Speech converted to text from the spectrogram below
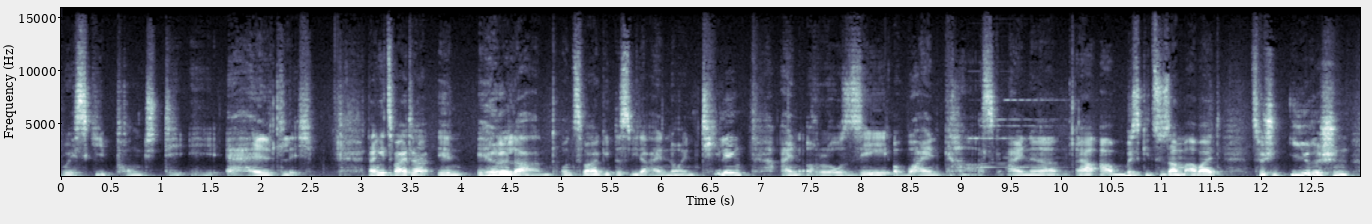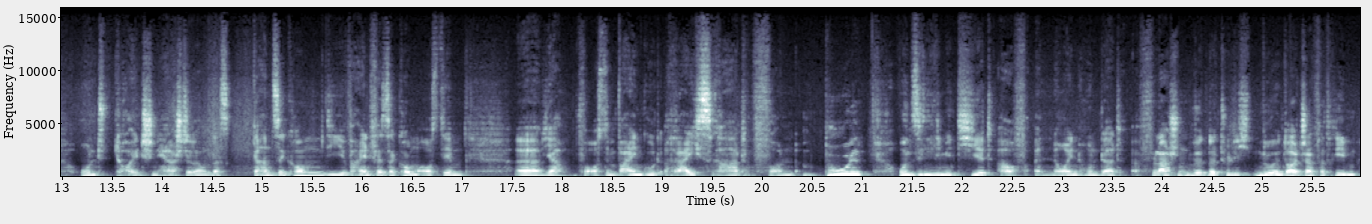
whisky.de erhältlich. Dann geht es weiter in Irland. Und zwar gibt es wieder einen neuen Teeling, ein Rosé Wine Cask. Eine Whisky-Zusammenarbeit zwischen irischen und deutschen Herstellern. Und das Ganze kommen, die Weinfässer kommen aus dem, äh, ja, aus dem Weingut Reichsrat von Buhl und sind limitiert auf 900 Flaschen. Wird natürlich nur in Deutschland vertrieben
